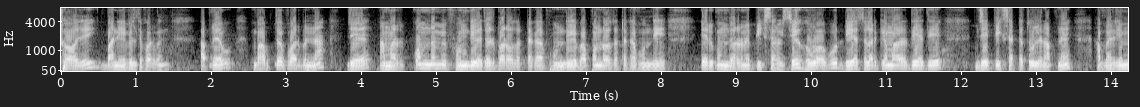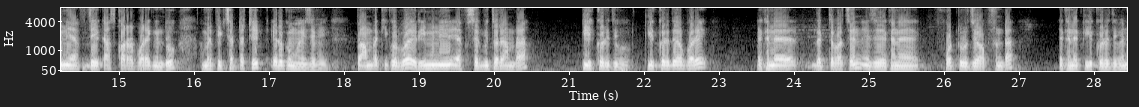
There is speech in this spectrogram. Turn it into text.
সহজেই বানিয়ে ফেলতে পারবেন। আপনিও ভাবতে পারবেন না যে আমার কম দামি ফোন দিয়ে দশ বারো হাজার টাকা ফোন দিয়ে বা পনেরো হাজার টাকা ফোন দিয়ে এরকম ধরনের পিকচার হয়েছে হুবাহু ডিএসএলআর ক্যামেরা দিয়ে দিয়ে যে পিকচারটা তুলেন আপনি, আপনার রিমিনি অ্যাপস দিয়ে কাজ করার পরে কিন্তু আপনার পিকচারটা ঠিক এরকম হয়ে যাবে। তো আমরা কি করব? রিমিনি অ্যাপসের ভিতরে আমরা ক্লিক করে দিব। ক্লিক করে দেওয়ার পরে এখানে দেখতে পাচ্ছেন, এই যে এখানে ফটোর যে অপশনটা এখানে ক্লিক করে দিবেন।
